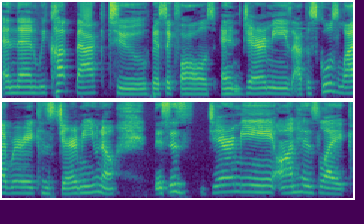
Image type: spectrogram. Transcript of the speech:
And then we cut back to Mystic Falls, and Jeremy's at the school's library because Jeremy, you know, this is Jeremy on his like,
